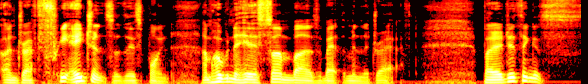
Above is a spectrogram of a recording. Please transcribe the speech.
undrafted free agents at this point. I'm hoping to hear some buzz about them in the draft. But I do think it's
